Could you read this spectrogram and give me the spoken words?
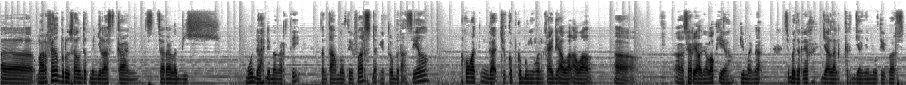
Uh, Marvel berusaha untuk menjelaskan secara lebih mudah dimengerti tentang multiverse dan itu berhasil. Aku nggak cukup kebingungan kayak di awal-awal uh, uh, serialnya Loki ya, gimana sebenarnya jalan kerjanya multiverse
